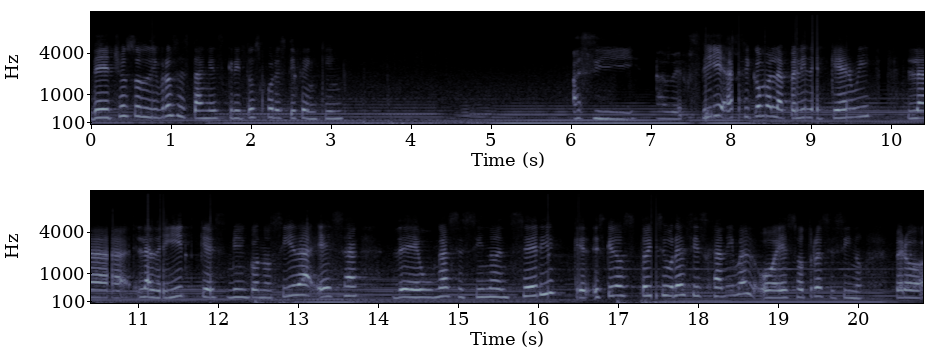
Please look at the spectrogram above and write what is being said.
De hecho, esos libros están escritos por Stephen King. Así, a ver. Sí, así como la peli de Carrie, la, la de It, que es bien conocida, esa de un asesino en serie, que es que no estoy segura si es Hannibal o es otro asesino, pero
